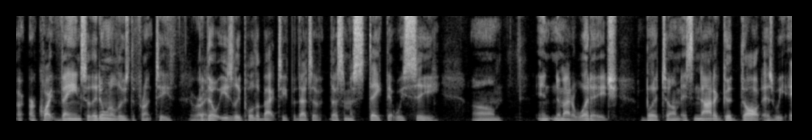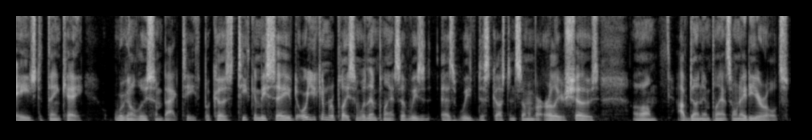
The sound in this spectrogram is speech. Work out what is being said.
are, are, quite vain, so they don't want to lose the front teeth, right. but they'll easily pull the back teeth. But that's a that's a mistake that we see um, in no matter what age. But um, it's not a good thought as we age to think, hey, we're going to lose some back teeth because teeth can be saved, or you can replace them with implants, as we as we've discussed in some of our earlier shows. Um, I've done implants on 80 year olds.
